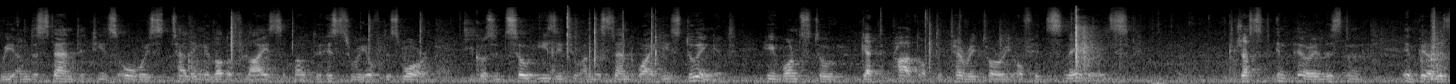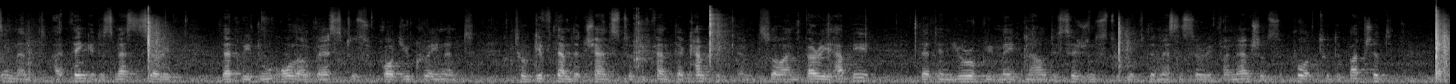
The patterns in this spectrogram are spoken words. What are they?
we understand that he is always telling a lot of lies about the history of this war, because it's so easy to understand why he's doing it. He wants to get part of the territory of its neighbors. Just imperialism, imperialism, and I think it is necessary that we do all our best to support Ukraine and to give them the chance to defend their country. And so I'm very happy that in Europe we made now decisions to give the necessary financial support to the budget, but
